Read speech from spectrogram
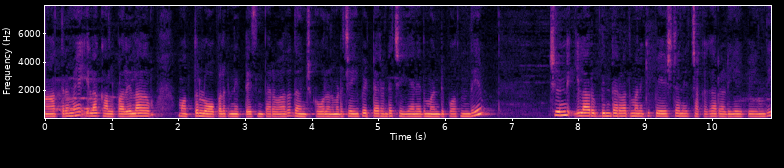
మాత్రమే ఇలా కలపాలి. ఇలా మొత్తం లోపలికి నెట్టేసిన తర్వాత దంచుకోవాలన్నమాట. చెయ్యి పెట్టారంటే చెయ్యి అనేది మండిపోతుంది. చూడండి ఇలా రుబ్బిన తర్వాత మనకి పేస్ట్ అనేది చక్కగా రెడీ అయిపోయింది.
